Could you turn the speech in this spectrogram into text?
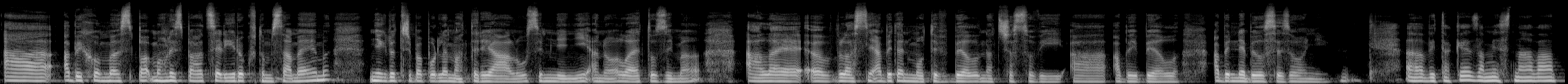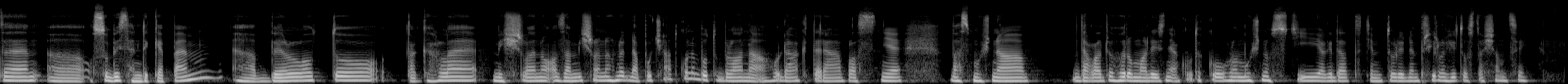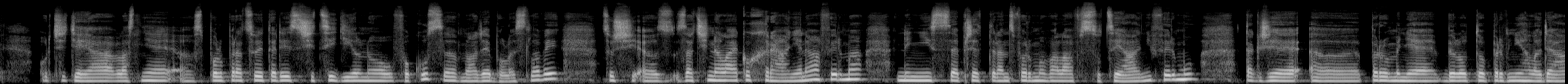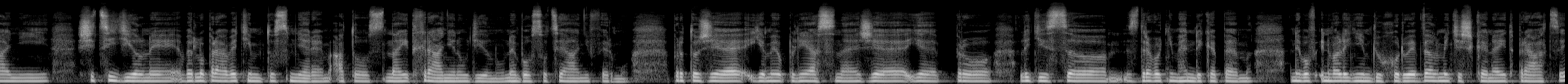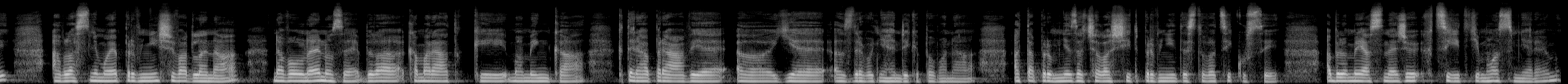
a abychom spa, mohli spát celý rok v tom samém. Někdo třeba podle materiálu si mění, ano, léto, zima, ale eh, vlastně, aby ten motiv byl nadčasový a aby byl byl, aby nebyl sezónní. Vy také zaměstnáváte eh, osoby s handicapem. Bylo to takhle myšleno a zamýšleno hned na počátku, nebo to byla náhoda, která vlastně vás možná dala dohromady s nějakou takovouhle možností, jak dát těmto lidem příležitost a šanci? Určitě, já vlastně eh, spolupracuji tedy s šicí dílnou Fokus v Mladé Boleslavi, což eh, začínala jako chráněná firma, nyní se přetransformovala v sociální firmu, takže eh, pro mě bylo to první hledání šicí dílny vedlo právě tímto směrem a to najít chráněnou dílnu nebo sociální firmu, protože je mi úplně jasné, že je pro lidi s zdravotním handicapem nebo v invalidním důchodu je velmi těžké najít práci. A vlastně moje první švadlena na volné noze byla kamarádky maminka, která právě eh, je zdravotně handicapovaná. A ta pro mě začala šít první testovací kusy. A bylo mi jasné, že chci jít tímhle směrem.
